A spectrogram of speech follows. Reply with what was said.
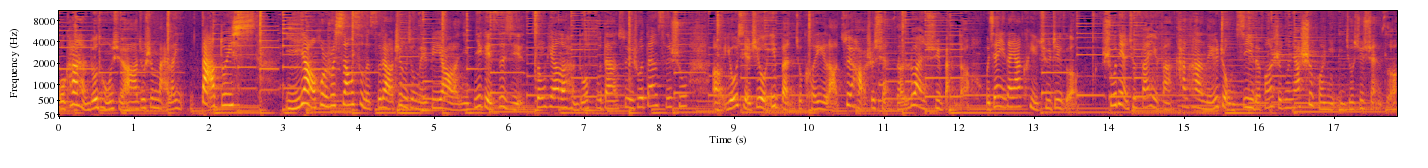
我看很多同学啊，就是买了一大堆一样或者说相似的资料，这个就没必要了。你你给自己增添了很多负担。所以说单词书，呃，有且只有一本就可以了，最好是选择乱序版的。我建议大家可以去这个书店去翻一翻，看看哪种记忆的方式更加适合你，你就去选择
